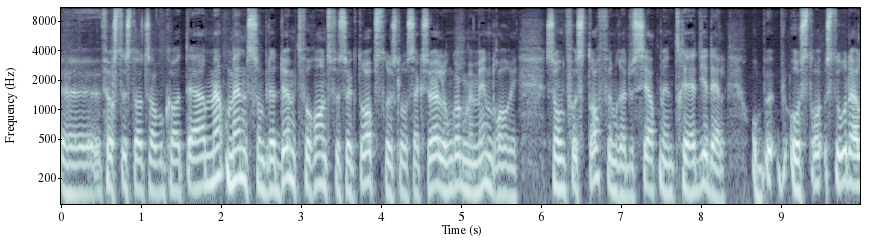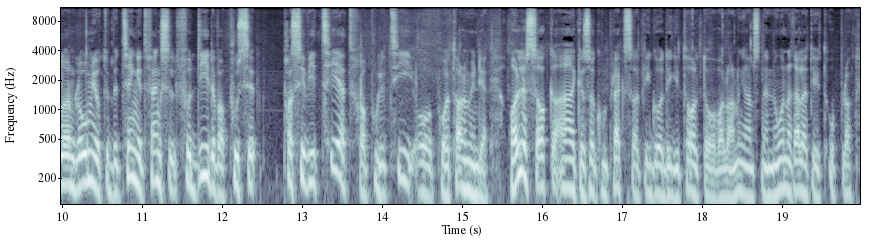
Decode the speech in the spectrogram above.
første førstestatsadvokat. Det er menn som blir dømt for ransforsøk, drapstrusler og seksuell omgang med mindreårig, som får straffen redusert med en tredjedel, og, og store deler av den ble omgjort til betinget fengsel fordi det var passivitet fra politi og påtalemyndighet. Alle saker er ikke så komplekse at de går digitalt over landegrensene. Noen er relativt opplagt.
